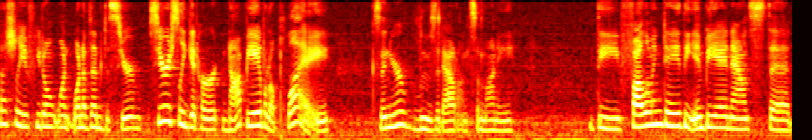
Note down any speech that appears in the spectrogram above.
Especially if you don't want one of them to ser- seriously get hurt, not be able to play, because then you're losing out on some money. The following day, the NBA announced that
